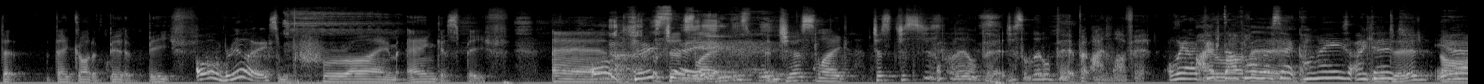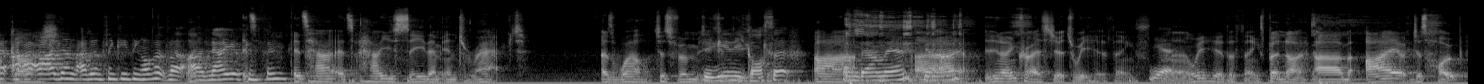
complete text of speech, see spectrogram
that they got a bit of beef Oh really? some prime Angus beef. And Oh, juicy. just like, just like, just, just, just a little bit, just a little bit, but I love it. Oh yeah, I picked up love on this it. at commies. I did. did? Oh, Yeah, I, gosh. I didn't. I didn't think anything of it, but uh, now you've it's, confirmed. it's how it's how you see them interact, as well. Just from Do you can- get any can go- gossip Uh, from down there? You know? I, you know, in Christchurch, we hear things. Yeah. Uh, we hear the things. But no, um, I just hope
